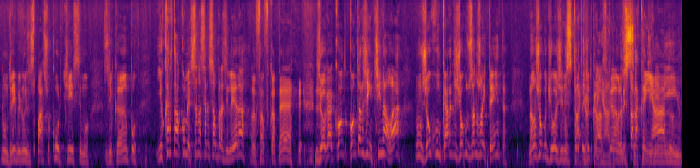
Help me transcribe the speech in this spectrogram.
num drible, num espaço curtíssimo de campo. E o cara estava começando a seleção brasileira, olha, fico até jogar contra, contra a Argentina lá, num jogo com cara de jogo dos anos 80. Não é um jogo de hoje, não protegido pelas câmeras, o estado acanhado,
